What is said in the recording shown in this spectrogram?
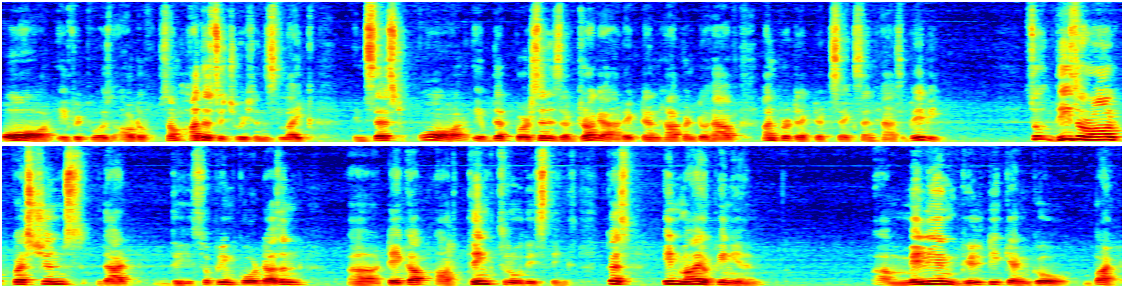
or if it was out of some other situations like incest or if that person is a drug addict and happened to have unprotected sex and has a baby. So these are all questions that the Supreme Court doesn't uh, take up or think through these things because in my opinion a million guilty can go but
